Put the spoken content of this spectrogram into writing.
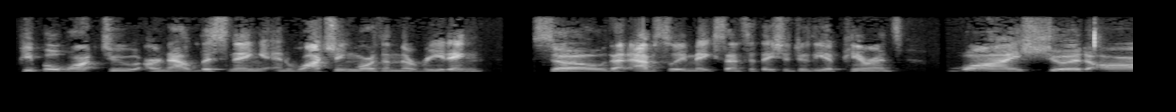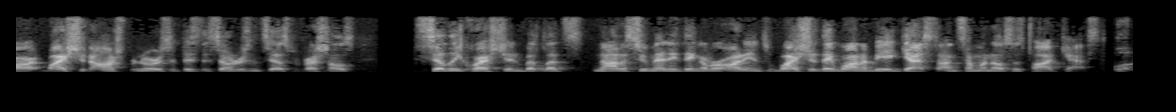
People want to, are now listening and watching more than they're reading. So that absolutely makes sense that they should do the appearance. Why should our, why should entrepreneurs and business owners and sales professionals silly question, but let's not assume anything of our audience. Why should they want to be a guest on someone else's podcast? Well,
